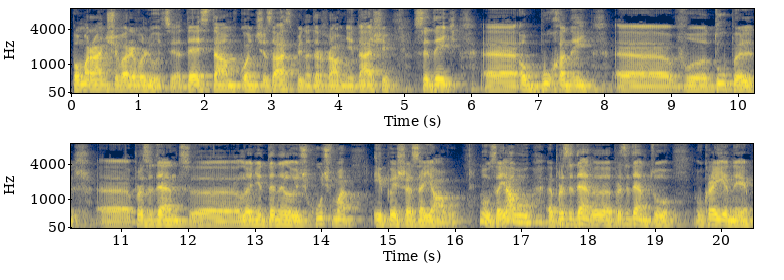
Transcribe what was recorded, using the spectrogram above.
Помаранчева революція. Десь там в Кончезаспі на державній дачі сидить е, оббуханий е, в дупель е, президент е, Леонід Данилович Кучма і пише заяву. Ну, заяву е, президент, е, президенту України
